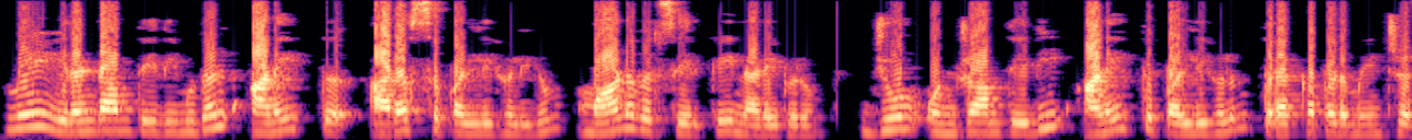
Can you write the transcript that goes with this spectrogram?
மே இரண்டாம் தேதி முதல் அனைத்து அரசு பள்ளிகளிலும் மாணவர் சேர்க்கை நடைபெறும். ஜூன் ஒன்றாம் தேதி அனைத்து பள்ளிகளும் திறக்கப்படும் என்று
